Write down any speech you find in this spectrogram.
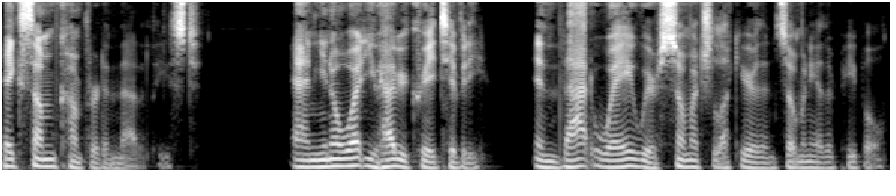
take some comfort in that at least. And you know what? You have your creativity. In that way, we're so much luckier than so many other people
